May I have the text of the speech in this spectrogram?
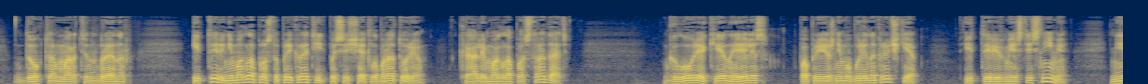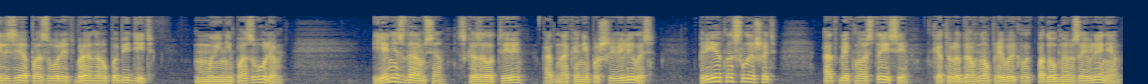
— доктор Мартин Бреннер. И Терри не могла просто прекратить посещать лабораторию. Кали могла пострадать. Глория, Кен и Элис по-прежнему были на крючке, и Терри вместе с ними. Нельзя позволить Бреннеру победить мы не позволим». «Я не сдамся», — сказала Терри, однако не пошевелилась. «Приятно слышать», — откликнулась Стейси, которая давно привыкла к подобным заявлениям.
